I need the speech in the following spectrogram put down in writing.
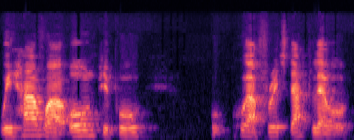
we have our own people who, who have reached that level,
